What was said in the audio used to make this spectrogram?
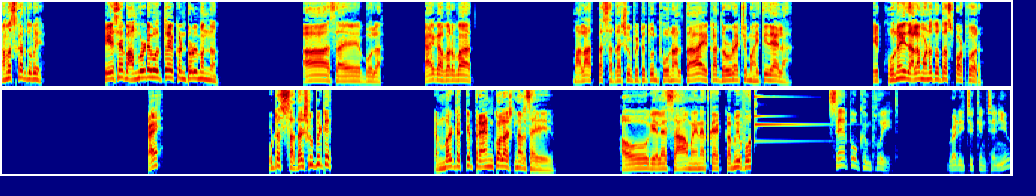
नमस्कार Dubey. P S I Bhamburde बोलतोय कंट्रोलमधनं. हा साहेब बोला. काय घाबरबात? मला आत्ता सदाशिव पेठेतून फोन आलता एका दरोड्याची माहिती द्यायला. एक खूनही झाला म्हणत होता स्पॉटवर. काय? कुठं सदाशिव पेठेत शंभर टक्के प्रँक कॉल असणार साहेब. अहो गेल्या सहा महिन्यात काय कमी phone Sample complete. Ready to continue?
